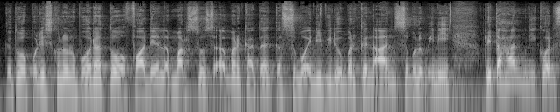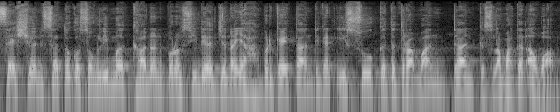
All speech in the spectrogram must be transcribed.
Ketua Polis Kuala Lumpur Datuk Fadil Marsus berkata kesemua individu berkenaan sebelum ini ditahan mengikut Seksyen 105 Kanun Prosedur Jenayah berkaitan dengan isu ketenteraman dan keselamatan awam.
